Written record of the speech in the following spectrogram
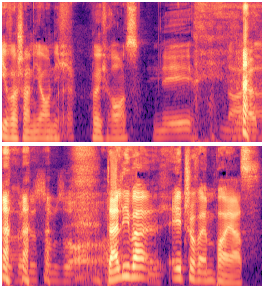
Ihr wahrscheinlich auch nicht, höre ich raus. Nee, nein. also wenn es um so da lieber Age of Empires.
